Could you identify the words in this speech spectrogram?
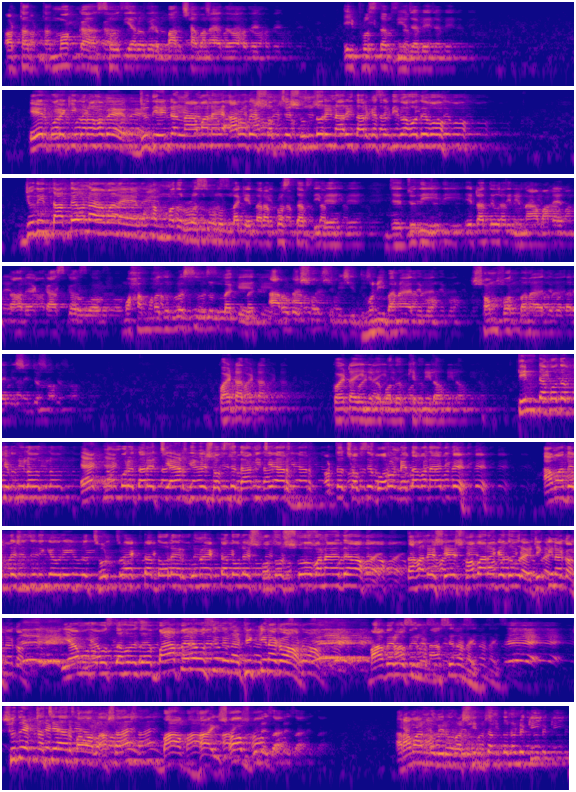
অর্থাৎ মক্কা, সৌদি আরবের বাদশা বানায় দেওয়া হবে। এই প্রস্তাব নিয়ে যাবে। এরপরে কি করা হবে? যদি এটা না মানে আরবের সবচেয়ে সুন্দরী নারী তার কাছে বিবাহ দেব। যদি তাতেও না মানে মোহাম্মদ রসুল্লাহকে তারা প্রস্তাব দিবে যে যদি এটাতেও তিনি না মানেন, তাহলে এক কাজ করব মোহাম্মদ রসুল্লাহকে আরবের সবচেয়ে বেশি ধনী বানায় দেব, সম্পদ বানায় দেব তার বেশির জন্য। কয়টা কয়টাই নিল, পদক্ষেপ নিল? তিনটা পদক্ষেপ নিল। এক নম্বরে তারে চেয়ার দিবে সবচেয়ে দামি চেয়ার অর্থাৎ সবচেয়ে বড় নেতা বানায় দিবে। আমাদের দেশে যদি কেউ একটু ছোট্ট একটা দলের, কোন একটা দলের সদস্য বানায় দেওয়া হয়, তাহলে সে সবার আগে দৌড়ায়, ঠিক কিনা কর এমন অবস্থা হয়ে যায়, বাপেরও চিনে না, ঠিক কিনা কর বাপেরও চিনে না, আছে না নাই? শুধু একটা চেয়ার পাওয়ার আশায় বাপ, ভাই সব ভুলে যায়। আর আমার নবীর ওরা সিদ্ধান্ত কি?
